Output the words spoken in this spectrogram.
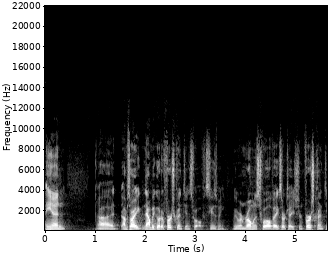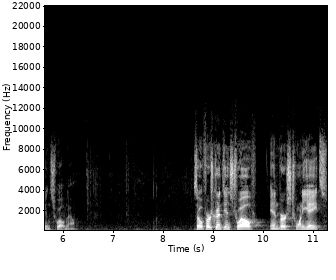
and uh, I'm sorry, now we go to 1 Corinthians 12. Excuse me. We were in Romans 12, exhortation. 1 Corinthians 12 now. So 1 Corinthians 12, in verse 28,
